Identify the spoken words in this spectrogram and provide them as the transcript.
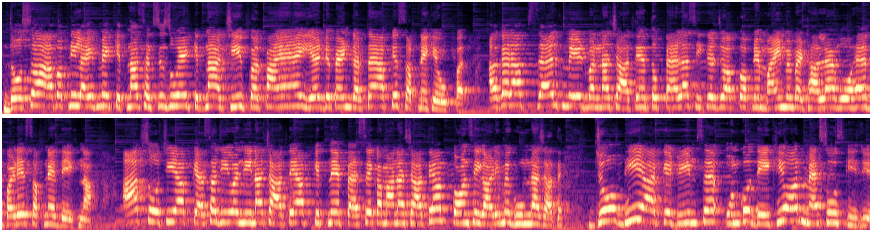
दोस्तों, आप अपनी लाइफ में कितना सक्सेस हुए हैं, कितना अचीव कर पाए हैं यह डिपेंड करता है आपके सपने के ऊपर। अगर आप सेल्फ मेड बनना चाहते हैं तो पहला सीक्रेट जो आपको अपने माइंड में बैठाना है, वो है बड़े सपने देखना। आप सोचिए, आप कैसा जीवन जीना चाहते हैं, आप कितने पैसे कमाना चाहते हैं, आप कौन सी गाड़ी में घूमना चाहते हैं। जो भी आपके ड्रीम्स हैं, उनको देखिए और महसूस कीजिए।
